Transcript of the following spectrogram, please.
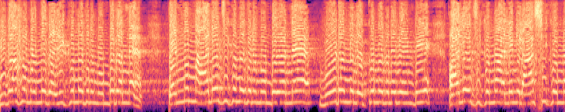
വിവാഹം ഒന്ന് കഴിക്കുന്നതിന് മുമ്പ് തന്നെ പെണ്ണും ആലോചിക്കുന്നതിന് മുമ്പ് തന്നെ വീടൊന്ന് വെക്കുന്നതിന് വേണ്ടി ആലോചിക്കുന്ന അല്ലെങ്കിൽ ആശിക്കുന്ന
